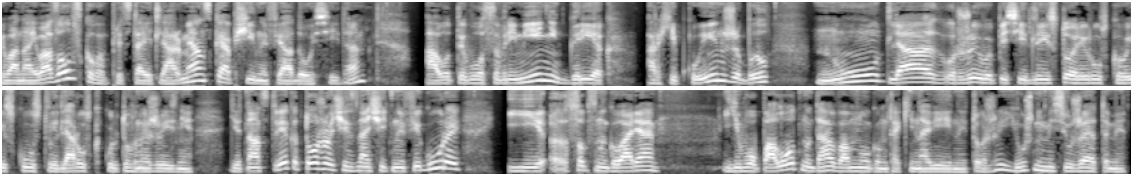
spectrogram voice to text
Ивана Ивазовского, представителя армянской общины Феодосии, да, а вот его современник, грек Архип Куинджи, был ну, для живописи, для истории русского искусства и для русской культурной жизни XIX века тоже очень значительной фигурой. И, э, собственно говоря, его полотна, да, во многом такие навеянные тоже южными сюжетами,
